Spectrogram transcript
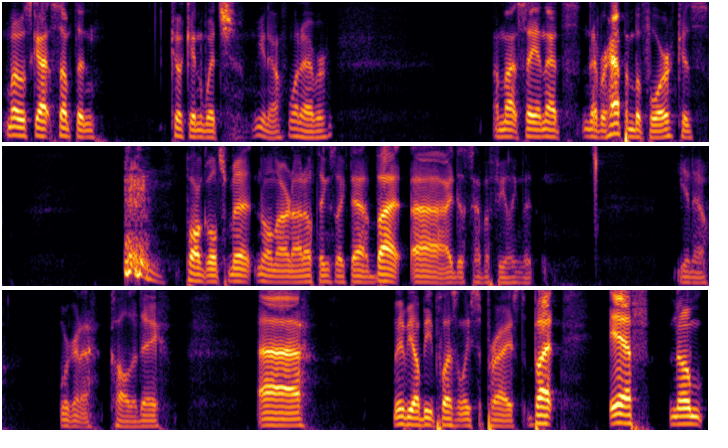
Mo's got something cooking, which you know, whatever. I'm not saying that's never happened before because Paul Goldschmidt, Nolan Arenado, things like that. But uh, I just have a feeling that you know we're gonna call it a day. Uh, maybe I'll be pleasantly surprised. But if no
